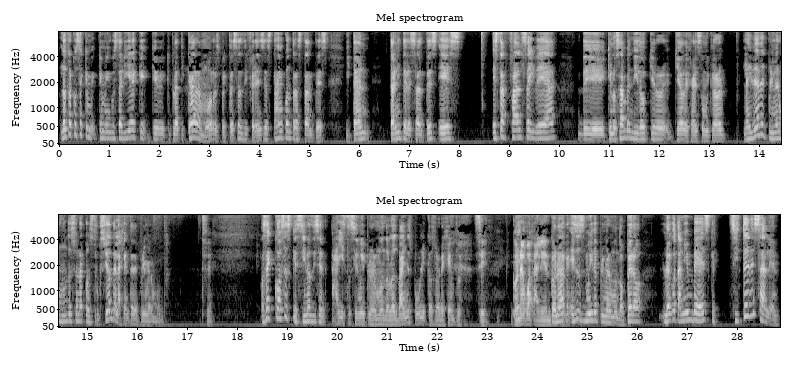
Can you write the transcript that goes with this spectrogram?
la otra cosa que me, que me gustaría que, que- que platicáramos respecto a estas diferencias tan contrastantes y tan, tan interesantes es esta falsa idea de que nos han vendido, quiero, quiero dejar esto muy claro, la idea del primer mundo es una construcción de la gente del primer mundo. Sí. O sea, hay cosas que sí nos dicen, ay, esto sí es muy primer mundo, los baños públicos, por ejemplo. Sí. Con Eh, agua caliente. Con agua- eso es muy de primer mundo. Pero luego también ves que si ustedes salen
